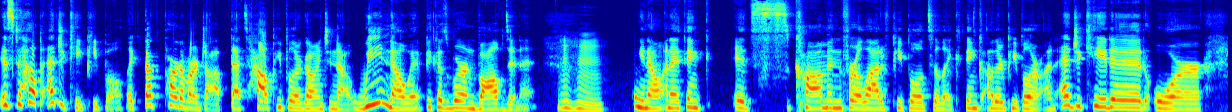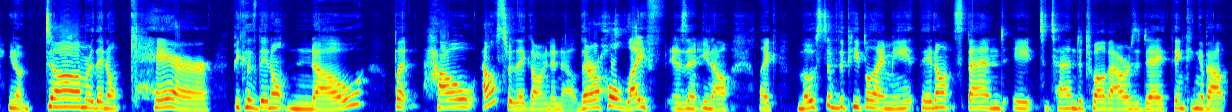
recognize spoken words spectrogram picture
is to help educate people. Like that's part of our job. That's how people are going to know. We know it because we're involved in it. Mm-hmm. you know and i think it's common for a lot of people to like think other people are uneducated or you know dumb or they don't care because they don't know but how else are they going to know their whole life isn't you know like most of the people i meet they don't spend 8 to 10 to 12 hours a day thinking about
